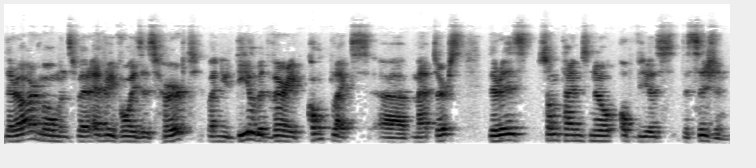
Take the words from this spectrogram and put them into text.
there are moments where every voice is heard. When you deal with very complex uh, matters, there is sometimes no obvious decision.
